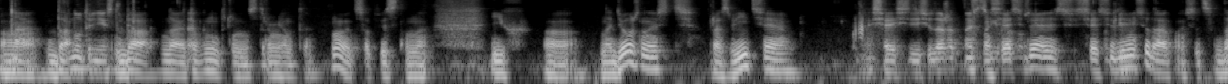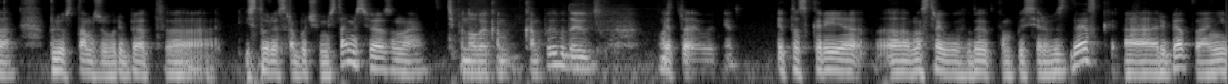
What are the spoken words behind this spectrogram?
а, да, внутренние инструменты. Да, да, это внутренние инструменты. Ну, это, соответственно, их а, надежность, развитие. CI-CD сюда же относится? А CI-CD, CI-CD не сюда относится, да. Плюс там же у ребят а, история с рабочими местами связана. Типа новые компы выдают, это, нет? Это скорее э, настраивают, выдают компы сервис-деск, а ребята, они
